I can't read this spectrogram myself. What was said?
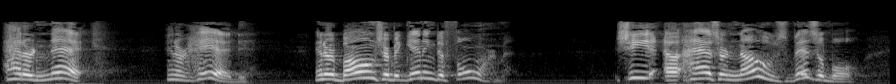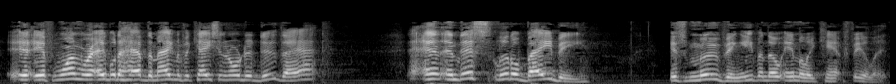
had her neck and her head and her bones are beginning to form. She uh, has her nose visible if one were able to have the magnification in order to do that. And, and this little baby is moving even though Emily can't feel it.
